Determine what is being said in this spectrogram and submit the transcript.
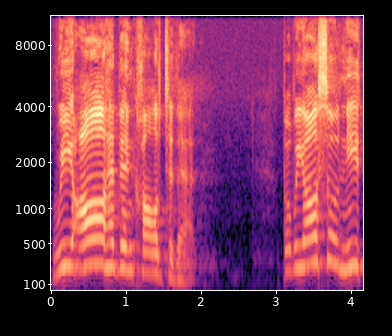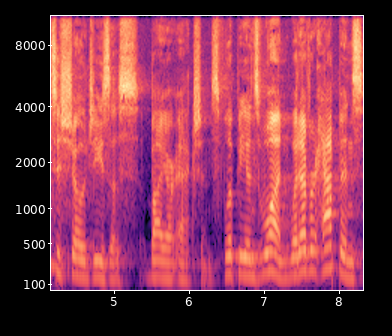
We all have been called to that. But we also need to show Jesus by our actions. Philippians 1 whatever happens,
